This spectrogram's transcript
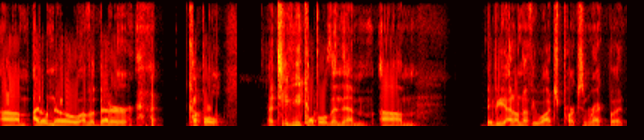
um, I don't know of a better couple, a TV couple than them. Um, maybe I don't know if you watch Parks and Rec, but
